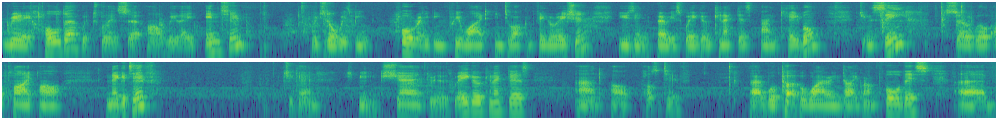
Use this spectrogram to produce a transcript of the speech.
relay holder which we'll insert our relay into which has always been already been pre-wired into our configuration using various Wago connectors and cable. As you can see, so we'll apply our negative, which again is being shared through those Wago connectors, and our positive. Uh, we'll put up a wiring diagram for this, um,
